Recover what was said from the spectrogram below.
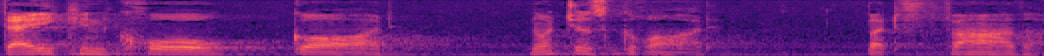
They can call God not just God, but Father.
